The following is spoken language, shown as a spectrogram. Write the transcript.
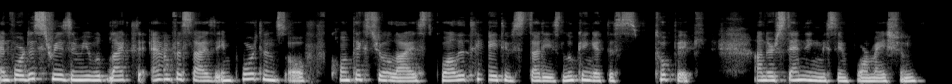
And for this reason, we would like to emphasize the importance of contextualized qualitative studies looking at this topic, understanding misinformation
